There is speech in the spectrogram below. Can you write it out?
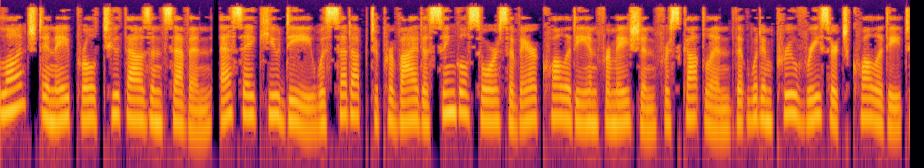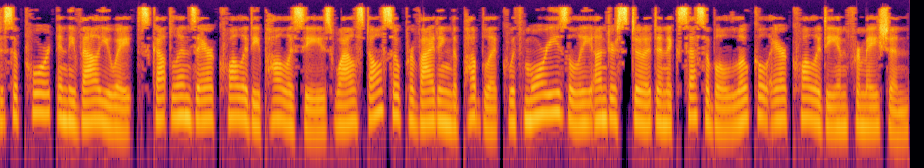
Launched in April 2007, SAQD was set up to provide a single source of air quality information for Scotland that would improve research quality to support and evaluate Scotland's air quality policies whilst also providing the public with more easily understood and accessible local air quality information.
